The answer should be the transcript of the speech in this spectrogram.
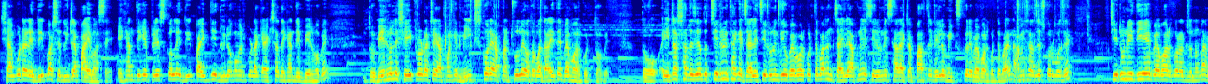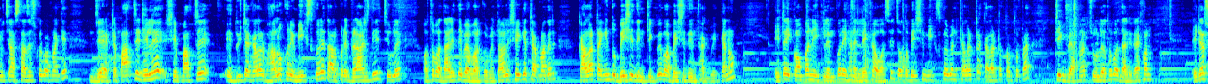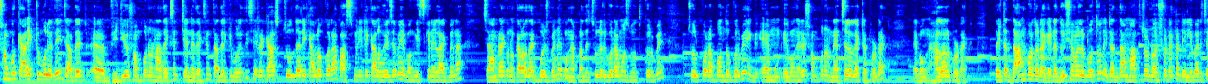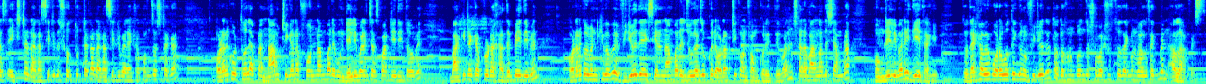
শ্যাম্পুটার এই দুই পাশে দুইটা পাইপ আছে। এখান থেকে প্রেস করলে দুই পাইপ দিয়ে দুই রকমের প্রোডাক্ট একসাথে এখান দিয়ে বের হবে। তো বের হলে সেই প্রোডাক্টে আপনাকে মিক্স করে আপনার চুলে অথবা দাড়িতে ব্যবহার করতে হবে। তো এটার সাথে যেহেতু চিরুনি থাকে, চাইলে চিরুনি দিয়েও ব্যবহার করতে পারেন, চাইলে আপনি চিরুনি ছাড়া একটা পাত্রে ঢেলেও মিক্স করে ব্যবহার করতে পারেন। আমি সাজেস্ট করব যে চিরুনি দিয়ে ব্যবহার করার জন্য না, আমি চা সাজেস্ট করব আপনাকে, যে একটা পাত্রে ঢেলে সেই পাত্রে এই দুইটা কালার ভালো করে মিক্স করে তারপরে ব্রাশ দিয়ে চুলে অথবা দাড়িতে ব্যবহার করবেন, তাহলে সেই ক্ষেত্রে আপনাদের কালারটা কিন্তু বেশি দিন টিকবে বা বেশি দিন থাকবে। কেন? এটাই কোম্পানি ক্লেম করে এখানে লেখাও আছে, যত বেশি মিক্স করবেন কালারটা কালারটা ততটা টিকবে আপনার চুলে অথবা দাড়িতে। এখন এটার সম্পর্কে আরেকটু বলে দিই, যাদের ভিডিও সম্পূর্ণ না দেখছেন, টেনে দেখছেন, তাদেরকে বলে দিই সেটার কাজ চুলদারি কালো করা, পাঁচ মিনিটে কালো হয়ে যাবে এবং স্কিনে লাগবে না। চামড়ায় কোনো কালো দাগ বসবে না এবং আপনাদের চুলের গোড়া মজবুত করবে, চুল পড়া বন্ধ করবে এবং- এটা সম্পূর্ণ ন্যাচারাল একটা প্রোডাক্ট এবং হালাল প্রোডাক্ট তো এটার দাম কত টাকা? এটা দুইশো এমএল বোতল, এটার দাম মাত্র নয়শো টাকা ডেলিভারি চার্জ এক্সট্রা ঢাকা সিটিতে সত্তর টাকা, ঢাকা সিটি বাইরে একশো পঞ্চাশ টাকা। অর্ডার করতে হলে আপনার নাম, ঠিকানা, ফোন নাম্বার এবং ডেলিভারি চার্জ পাঠিয়ে দিতে হবে। বাকি টাকা প্রোডাক্ট হাতে পেয়ে দিবেন। অর্ডার করবেন কীভাবে? ভিডিও দেয় স্ক্রিনের নাম্বারে যোগাযোগ করে অর্ডারটি কনফার্ম করে দিতে পারেন। সারা বাংলাদেশে আমরা হোম ডেলিভারি দিয়ে থাকি। তো দেখা হবে পরবর্তী কোনো ভিডিওতে। ততক্ষণ পর্যন্ত সবাই সুস্থ থাকবেন, ভালো থাকবেন। আল্লাহ হাফেজ।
